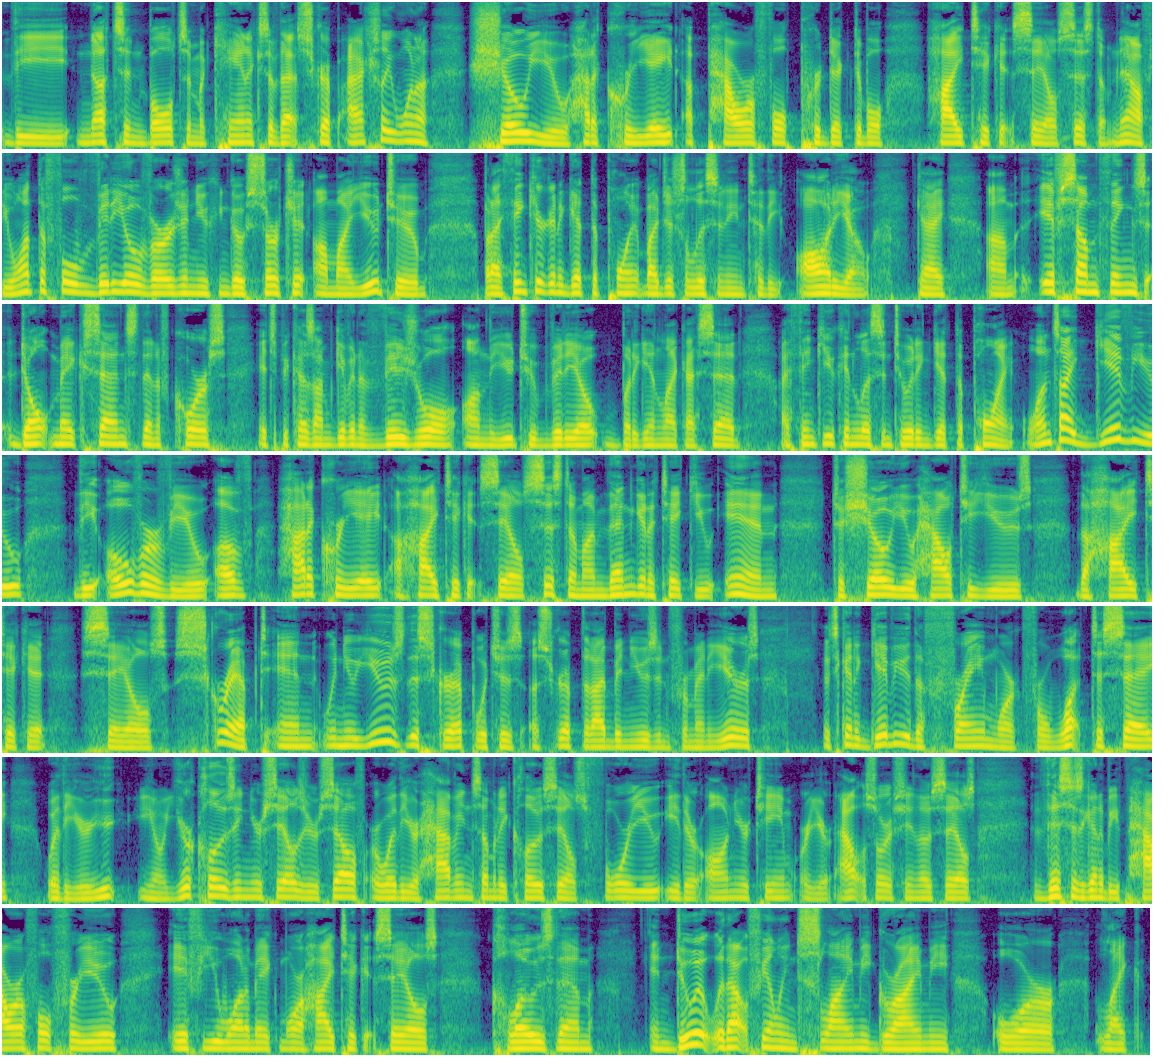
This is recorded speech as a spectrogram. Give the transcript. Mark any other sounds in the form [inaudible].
the nuts and bolts and mechanics of that script, I actually want to show you how to create a powerful, predictable, high ticket sales system. Now, if you want the full video version, you can go search it on my YouTube, but I think you're going to get the point by just listening to the audio. Okay. Um, if some things don't make sense, then of course it's because I'm giving a visual on the YouTube video. But again, like I said, I think you can listen to it and get the point. Once I give you the overview of how to create a high ticket sales system, I'm then going to take you in to show you how to use the high ticket sales script. And when you use this script, which is a script that I've been using for many years, it's going to give you the framework for what to say, whether you're you know you're closing your sales yourself or whether you're having somebody close sales for you, either on your team or you're outsourcing those sales. This is going to be powerful for you if you want to make more high ticket sales, close them, and do it without feeling slimy, grimy, or like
